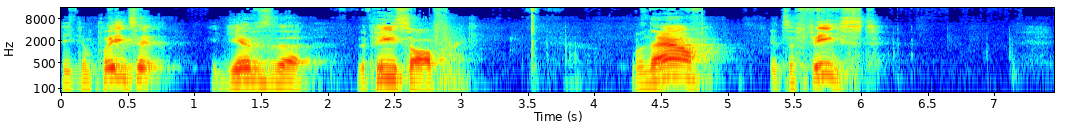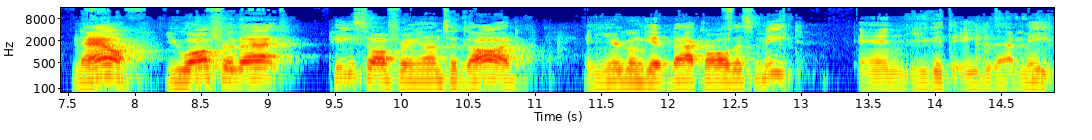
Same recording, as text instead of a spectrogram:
He completes it. He gives the the peace offering. Well, now it's a feast. Now you offer that peace offering unto God and you're going to get back all this meat, and you get to eat of that meat.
